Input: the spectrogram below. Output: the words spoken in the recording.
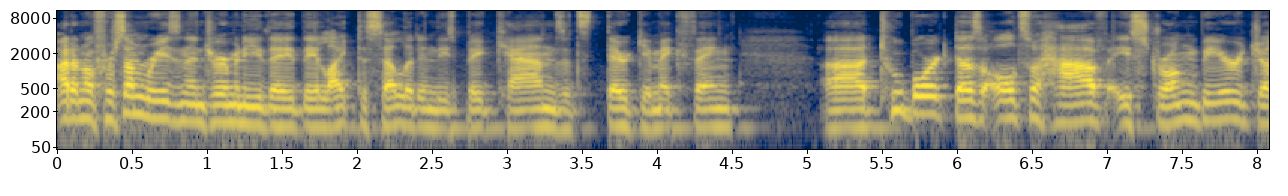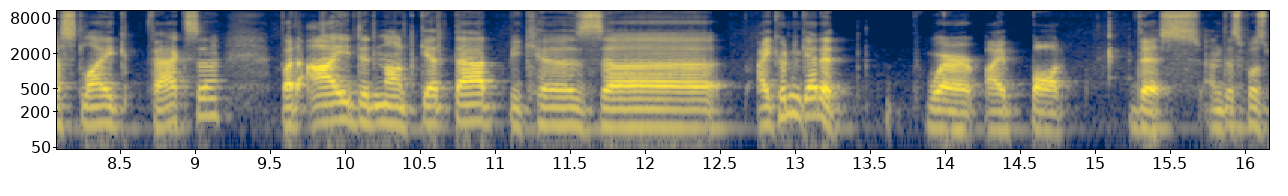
I don't know, for some reason in Germany they, they like to sell it in these big cans. It's their gimmick thing. Uh, Tuborg does also have a strong beer, just like Faxe, but I did not get that because uh, I couldn't get it where I bought this. And this was,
